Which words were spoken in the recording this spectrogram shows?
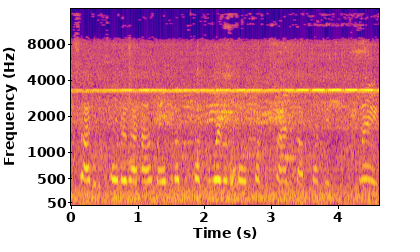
Outside of the corner of the house, open up the fucking window, the whole fucking side of the fucking plane,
